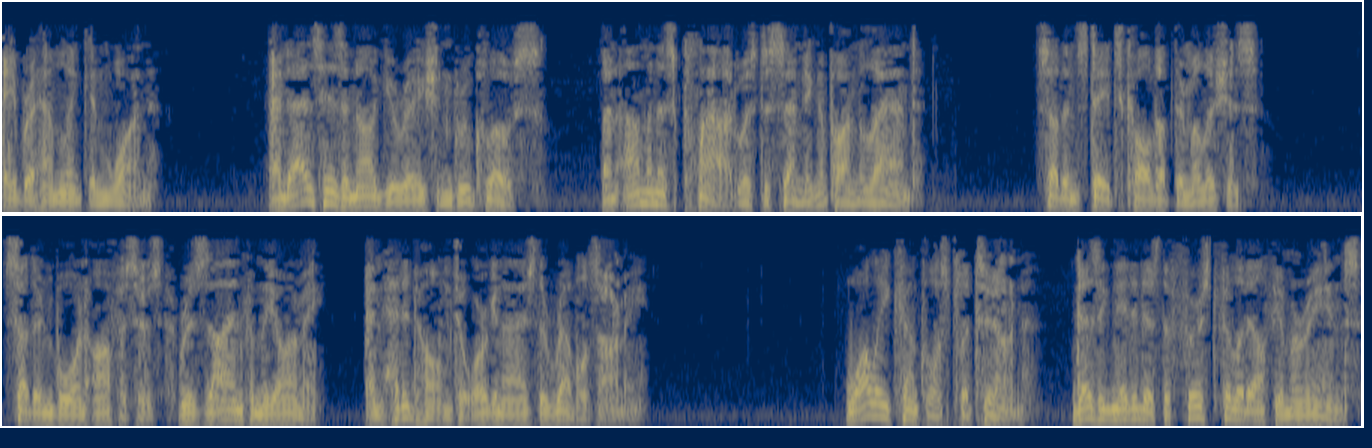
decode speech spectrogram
Abraham Lincoln won. And as his inauguration grew close, an ominous cloud was descending upon the land. Southern states called up their militias. Southern-born officers resigned from the Army and headed home to organize the rebels' army. Wally Kunkel's platoon, designated as the 1st Philadelphia Marines,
